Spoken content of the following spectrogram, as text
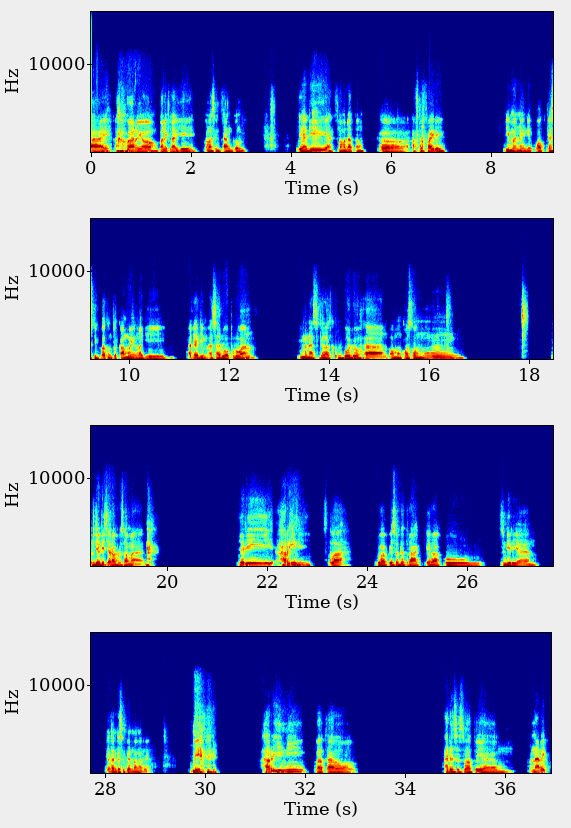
Hai, aku Aryo, balik lagi. Langsung canggung. Jadi ya, selamat datang ke After Friday. Di mana ini podcast dibuat untuk kamu yang lagi ada di masa 20-an. Di mana segala kebodohan, omong kosongmu terjadi secara bersamaan. Jadi hari ini setelah dua episode terakhir aku sendirian, kelihatan kesepian banget ya. Hari ini bakal ada sesuatu yang menarik.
